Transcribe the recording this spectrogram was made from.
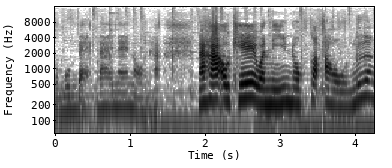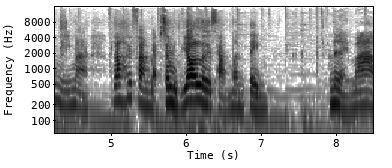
สมบูรณ์แบบได้แน่นอนค่ะนะคะโอเค วันนี้นกก็เอาเรื่องนี้มาเล่าให้ฟังแบบสรุปย่อเลย 3 วันเต็ม เหนื่อยมาก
